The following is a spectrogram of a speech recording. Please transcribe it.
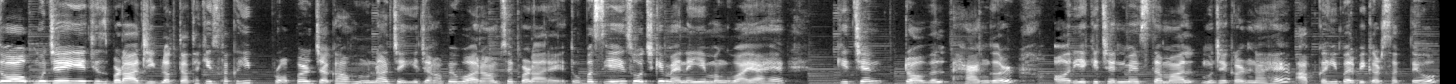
तो मुझे ये चीज़ बड़ा अजीब लगता था कि इसका कहीं प्रॉपर जगह होना चाहिए जहाँ पे वो आराम से पड़ा रहे। तो बस यही सोच के मैंने ये मंगवाया है। किचन टॉवल हैंगर और ये किचन में इस्तेमाल मुझे करना है। आप कहीं पर भी कर सकते हो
